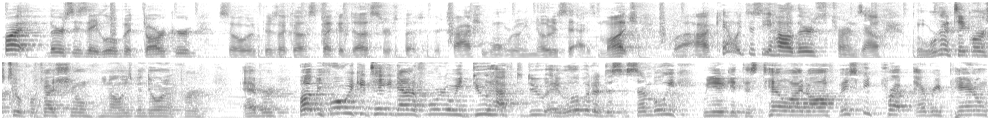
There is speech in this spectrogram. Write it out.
but theirs is a little bit darker. So if there's like a speck of dust or a speck of trash, you won't really notice it as much. But I can't wait to see how theirs turns out. But we're gonna take ours to a professional. You know, he's been doing it for ever. But before we can take it down to Florida, we do have to do a little bit of disassembly. We need to get this tail light off, basically prep every panel.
